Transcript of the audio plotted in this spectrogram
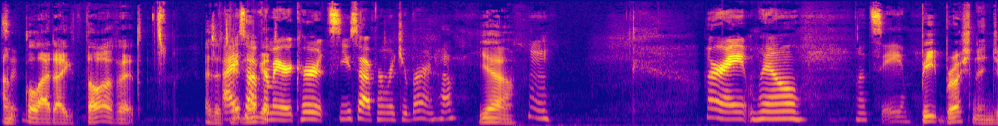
I'm a- glad I thought of it as a I saw it from Eric Kurtz. You saw it from Richard Byrne, huh? Yeah, All right. Well, let's see. beat Brush Ninja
